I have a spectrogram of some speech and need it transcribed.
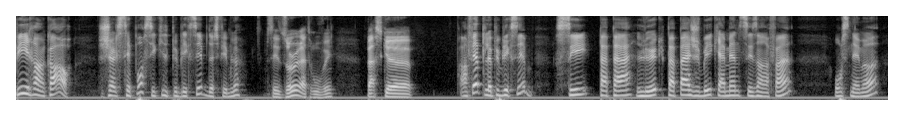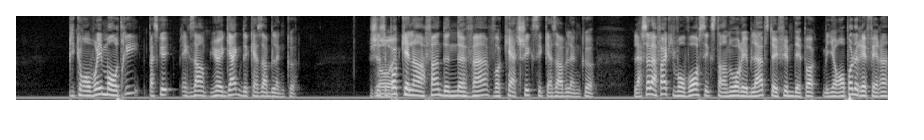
Pire encore, je ne sais pas c'est qui le public cible de ce film-là. C'est dur à trouver. Parce que En fait, le public cible, c'est papa Luc, papa JB qui amène ses enfants au cinéma, puis qu'on va y montrer. Parce que, exemple, il y a un gag de Casablanca. Je Ah sais ouais. pas quel enfant de 9 ans va catcher que c'est Casablanca. La seule affaire qu'ils vont voir, c'est que c'est en noir et blanc, c'est un film d'époque. Mais ils n'auront pas le référent.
